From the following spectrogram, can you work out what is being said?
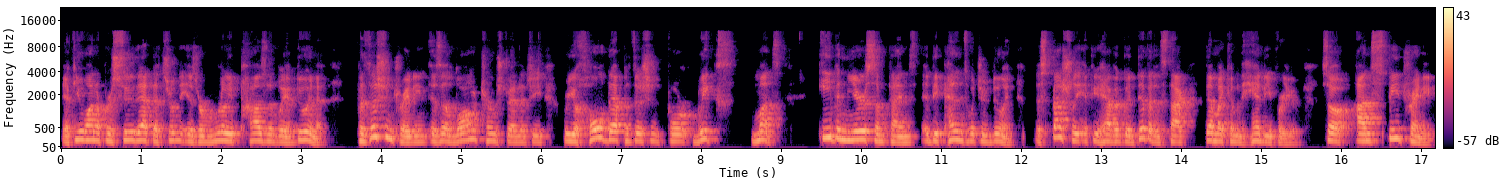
If you want to pursue that, that certainly is a really positive way of doing it. Position trading is a long term strategy where you hold that position for weeks, months, even years sometimes. It depends what you're doing, especially if you have a good dividend stock that might come in handy for you. So on speed training,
